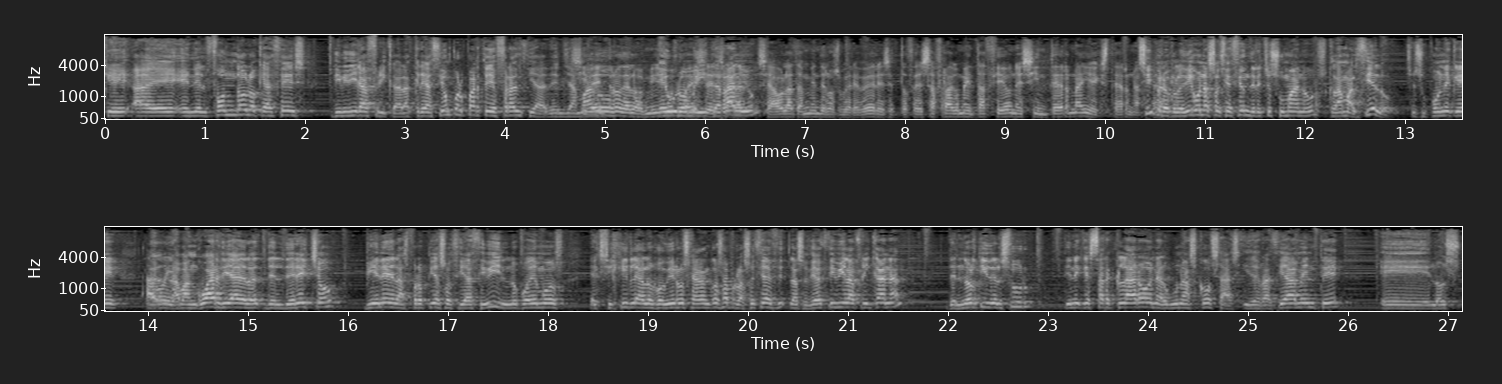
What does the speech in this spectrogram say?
que eh, en el fondo lo que hace es dividir África. La creación por parte de Francia del llamado Euro-Mediterráneo. Se habla también de los bereberes, entonces esa fragmentación es interna y externa. Sí, pero que lo diga una asociación de derechos humanos, clama al cielo. Se supone que la, ah, vanguardia del derecho viene de la propia sociedad civil. No podemos exigirle a los gobiernos que hagan cosas, pero la sociedad, la sociedad civil africana del norte y del sur tiene que estar claro en algunas cosas y desgraciadamente eh, los,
